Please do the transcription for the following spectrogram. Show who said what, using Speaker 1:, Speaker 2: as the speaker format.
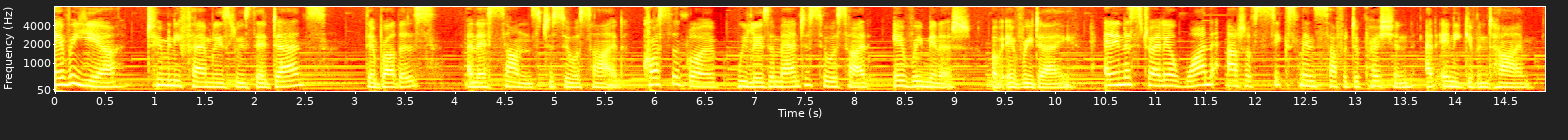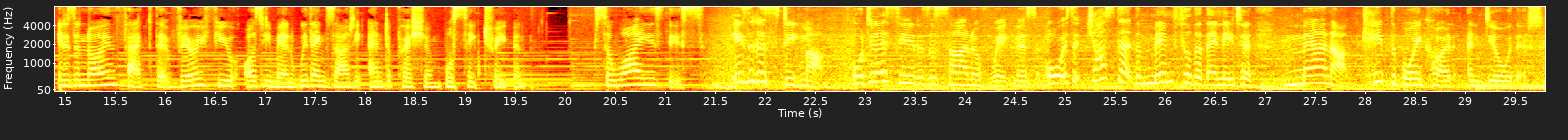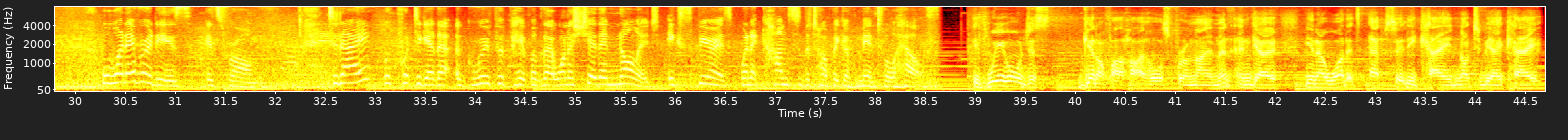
Speaker 1: Every year, too many families lose their dads, their brothers, and their sons to suicide. Across the globe, we lose a man to suicide every minute of every day. And in Australia, one out of six men suffer depression at any given time. It is a known fact that very few Aussie men with anxiety and depression will seek treatment. So, why is this? Is it a stigma? Or do they see it as a sign of weakness? Or is it just that the men feel that they need to man up, keep the boycott and deal with it? Well, whatever it is, it's wrong. Today, we've put together a group of people that want to share their knowledge, experience when it comes to the topic of mental health.
Speaker 2: If we all just get off our high horse for a moment and go, you know what, it's absolutely okay not to be okay.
